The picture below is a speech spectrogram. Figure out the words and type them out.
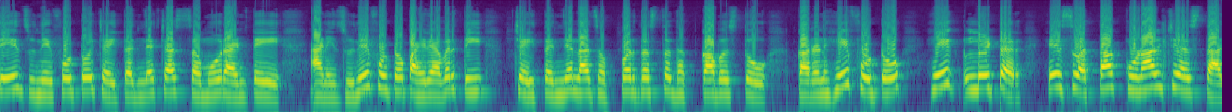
ते जुने फोटो चैतन्याच्या समोर आणते. आणि जुने फोटो पाहिल्यावरती चैतन्याला जबरदस्त धक्का बसतो. कारण हे फोटो हे लेटर हे स्वतः कुणालचे असतात?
